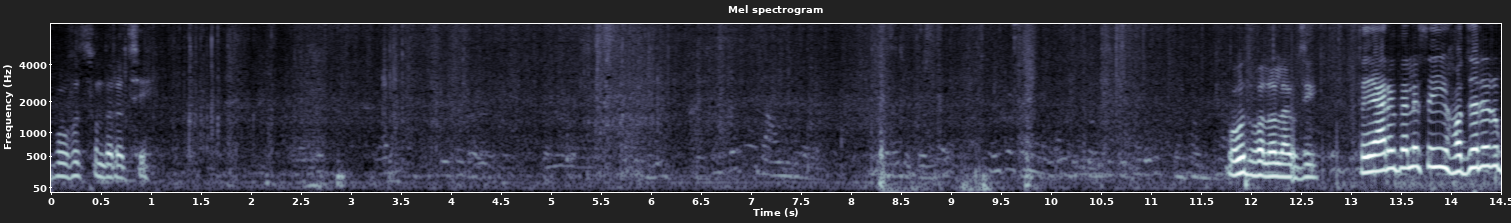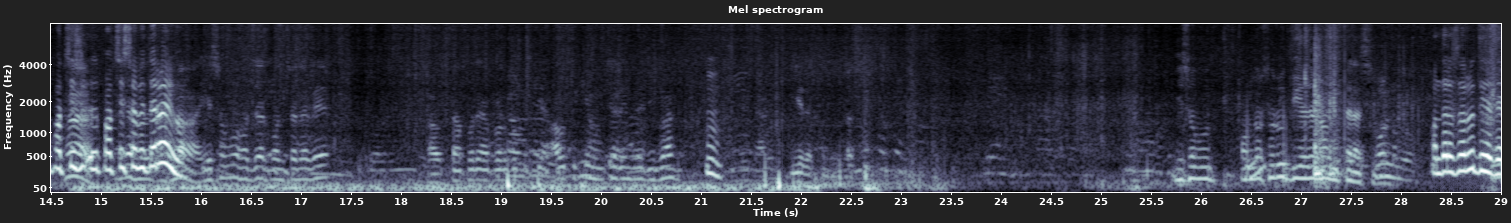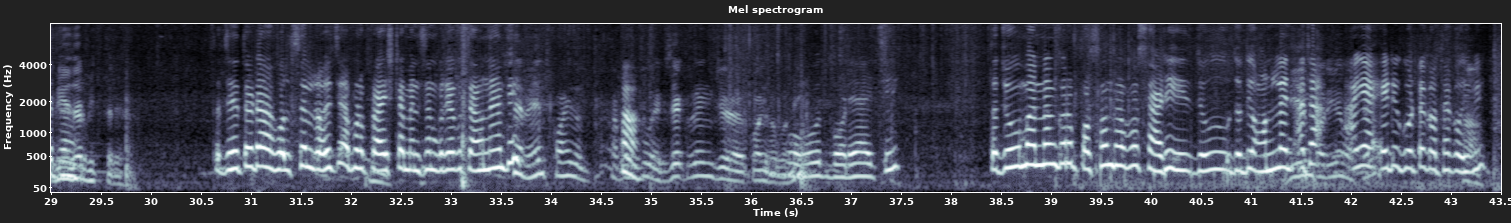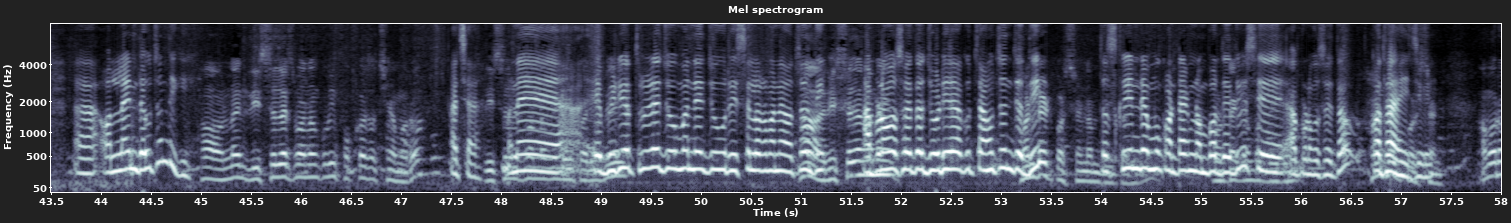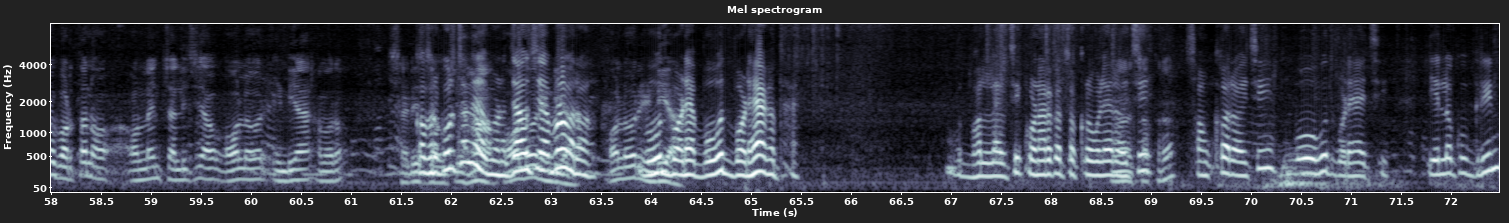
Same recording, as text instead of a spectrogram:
বহুত সুন্দর আছে ବହୁତ ଭଲ ଲାଗୁଛି ତ ୟାର ତାହେଲେ ସେଇ ହଜାରରୁ ପଚିଶ ପଚିଶଶହ ଭିତରେ ରହିବ ଏସବୁ ହଜାର ପଞ୍ଚାନବେ ଆଉ ତାପରେ ଆପଣଙ୍କ ଆଉ ଟିକେ ଯିବା ये দেখুন এসব পনেরোশো দুই হাজার টাকা ভিতরে আসবে পনেরোশো দুই হাজার দুই হাজার ভিতরে তো যেহেতু এটা হোলসেল রয়েছে আপনার প্রাইসটা মেনশন করিବାକୁ চাহু নাহাନ୍ତି রেঞ্জ কই দউ আপনাকে এক্সাক্ট রেঞ্জ কই হবো বহুত বড়িয়া আইছি তো যোউ মানଙ୍କର পছন্দ হবো শাড়ি যোউ যদি অনলাইন আচ্ছা আয়া এটি গোটে কথা কইবি অনলাইন দেউছন্তি কি হ্যাঁ অনলাইন রিসেলার্স মানকু বি ফোকাস আছে আমার আচ্ছা মানে এ ভিডিও থ্রু রে যো মানে যো রিসেলার মানে অছন্তি আপনাক সহিত জোড়িয়া কো চাহুচন যদি তো স্ক্রিন রে মু কন্টাক্ট নম্বর দে দিবি সে আপনাক সহিত কথা হইছিবে আমার বর্তমান অনলাইন চালিছে অল ওভার ইন্ডিয়া আমার কভার করছেন আপন যাউছি আপনার বহুত বড়িয়া বহুত বড়িয়া কথা ବହୁତ ଭଲ ଲାଗୁଛି କୋଣାର୍କ ଚକ୍ର ଭଳିଆ ରହିଛି ଶଙ୍ଖ ରହିଛି ବହୁତ ବଢ଼ିଆ ହେଇଛି ୟେଲୋକୁ ଗ୍ରୀନ୍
